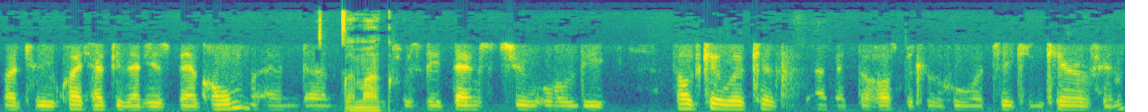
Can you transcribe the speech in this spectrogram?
But we're quite happy that he's back home. And um, to say thanks to all the healthcare workers at the hospital who were taking care of him.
